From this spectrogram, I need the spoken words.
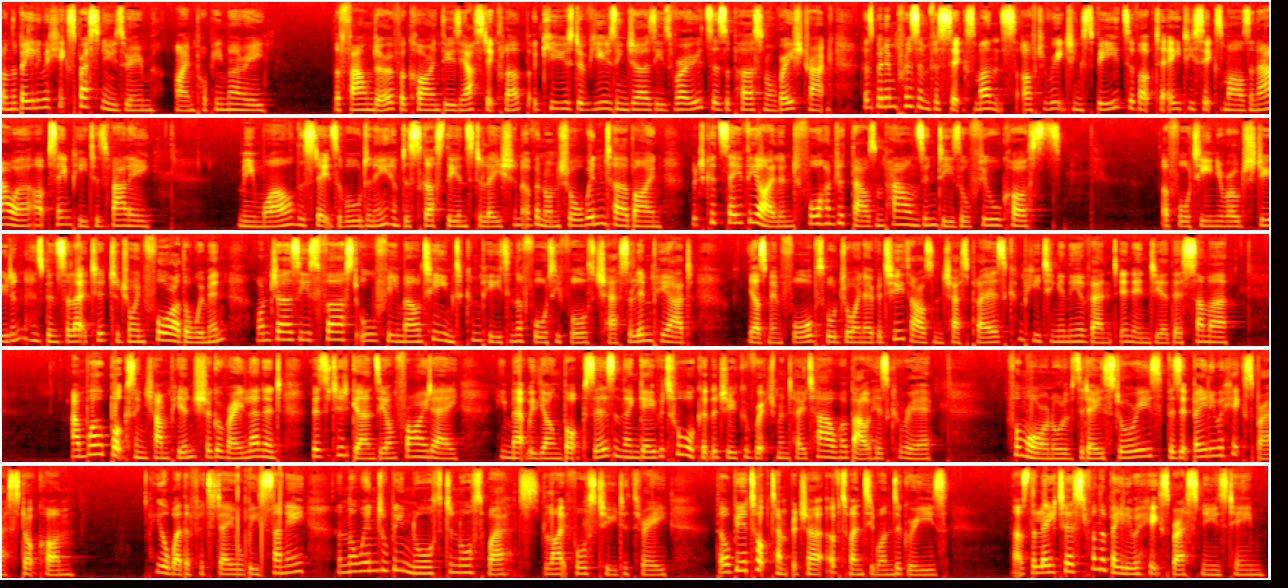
From the Bailiwick Express newsroom, I'm Poppy Murray. The founder of a car enthusiastic club accused of using Jersey's roads as a personal racetrack has been in prison for six months after reaching speeds of up to 86 miles an hour up St. Peter's Valley. Meanwhile, the states of Alderney have discussed the installation of an onshore wind turbine, which could save the island £400,000 in diesel fuel costs. A 14 year old student has been selected to join four other women on Jersey's first all female team to compete in the 44th Chess Olympiad. Yasmin Forbes will join over 2,000 chess players competing in the event in India this summer. And World Boxing Champion Sugar Ray Leonard visited Guernsey on Friday. He met with young boxers and then gave a talk at the Duke of Richmond Hotel about his career. For more on all of today's stories, visit bailiwickexpress.com. Your weather for today will be sunny and the wind will be north to northwest, light force 2 to 3. There will be a top temperature of 21 degrees. That's the latest from the Bailiwick Express news team.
